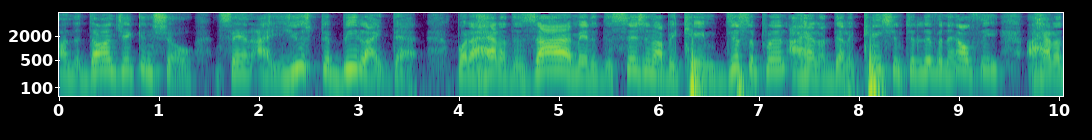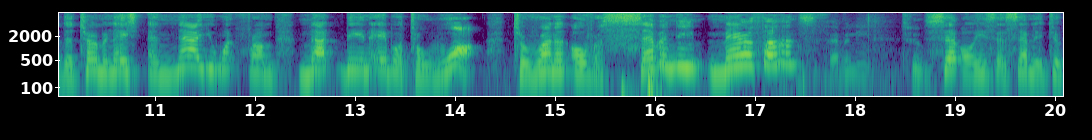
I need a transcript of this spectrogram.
on the Don Jenkins show saying I used to be like that, but I had a desire, I made a decision, I became disciplined, I had a dedication to living healthy, I had a determination, and now you went from not being able to walk to running over 70 marathons? 72. 72. Se- oh, he said 72.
